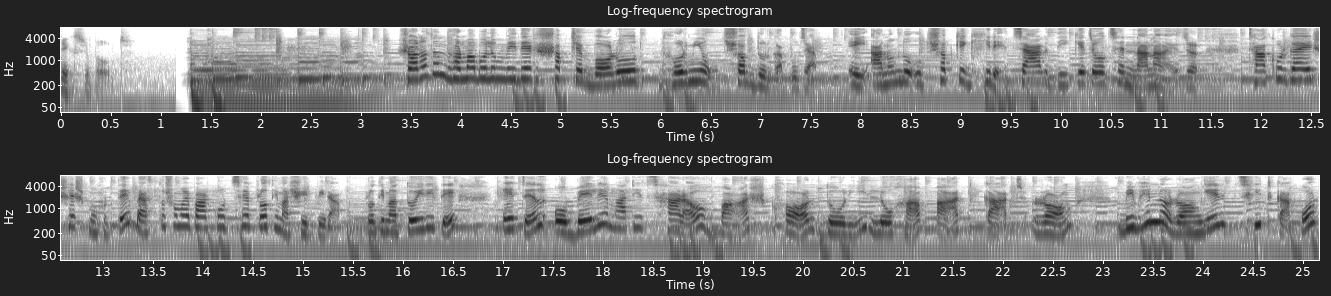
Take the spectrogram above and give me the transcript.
ডেস্ক রিপোর্ট। সনাতন ধর্মাবলম্বীদের সবচেয়ে বড় ধর্মীয় উৎসব দুর্গাপূজা। এই আনন্দ উৎসবকে ঘিরে চারদিকে চলছে নানা আয়োজন। ঠাকুর ঠাকুরগাঁয়ের শেষ মুহূর্তে ব্যস্ত সময় পার করছে প্রতিমা শিল্পীরা। প্রতিমা তৈরিতে এঁটেল ও বেলে মাটি ছাড়াও বাঁশ, খড়, দড়ি, লোহা, পাট, কাঠ, রং, বিভিন্ন রঙের ছিট কাপড়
